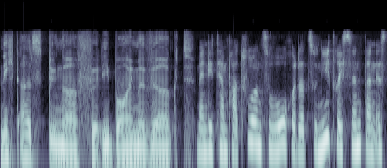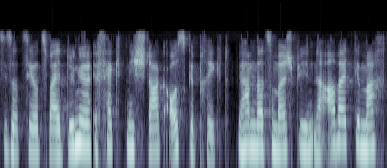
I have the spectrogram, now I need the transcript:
nicht als Dünger für die Bäume wirkt. Wenn die Temperaturen zu hoch oder zu niedrig sind, dann ist dieser CO2-Dünge-Effekt nicht stark ausgeprägt. Wir haben da zum Beispiel eine Arbeit gemacht,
